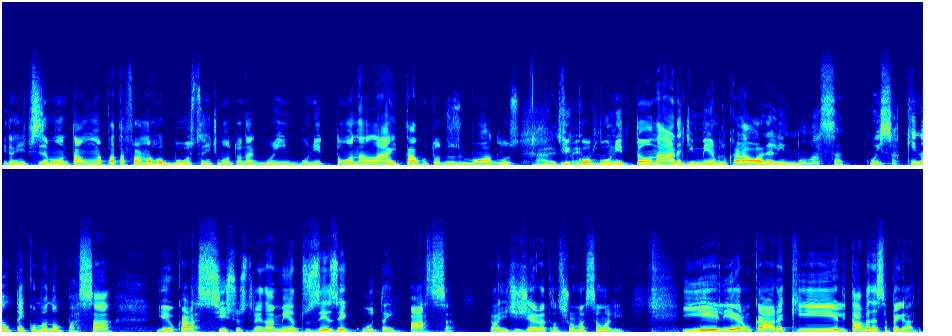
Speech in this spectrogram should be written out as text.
Então a gente precisa montar uma plataforma robusta. A gente montou na Green, bonitona lá e tal, com todos os módulos. Ficou membros, né? bonitão né? na área de membros. O cara olha ali, nossa, com isso aqui não tem como eu não passar. E aí o cara assiste os treinamentos, executa e passa. Então a gente gera a transformação ali. E ele era um cara que ele tava nessa pegada.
